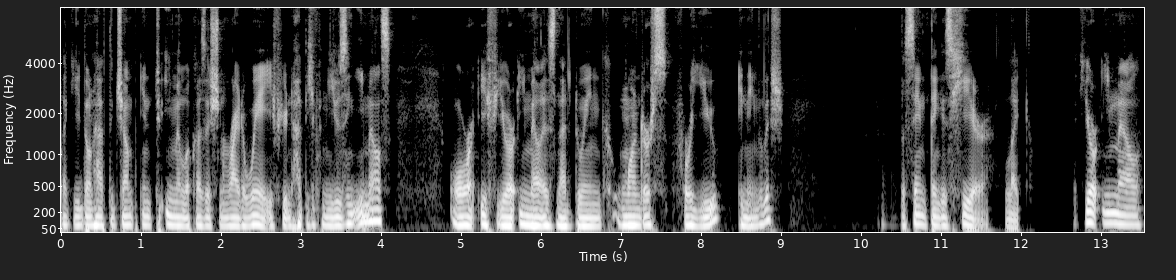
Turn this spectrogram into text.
Like you don't have to jump into email localization right away if you're not even using emails or if your email is not doing wonders for you in English. The same thing is here. Like, like your email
